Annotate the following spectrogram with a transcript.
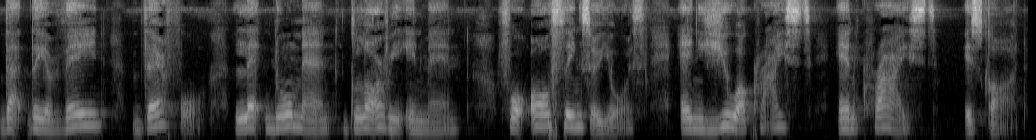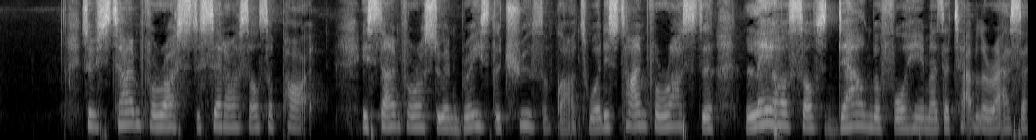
that they are vain. Therefore, let no man glory in man for all things are yours, and you are Christ, and Christ is God. So it's time for us to set ourselves apart. It's time for us to embrace the truth of God's word. It's time for us to lay ourselves down before Him as a tabula rasa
